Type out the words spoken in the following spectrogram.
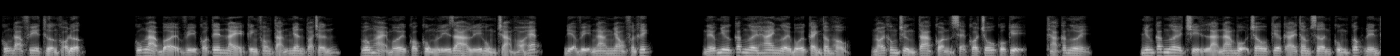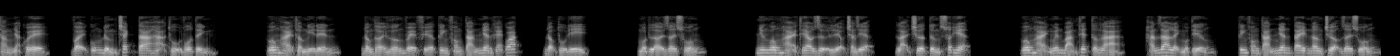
cũng đã phi thường khó được. Cũng là bởi vì có tên này kinh phong tán nhân tọa c h ấ n vương hải mới có cùng lý gia lý hùng trạm hò hét, địa vị ngang nhau phân khích. Nếu như các ngươi hai người bối cảnh thâm hậu nói không chừng ta còn sẽ có chỗ cố kỵ, thả các ngươi. Nhưng các ngươi chỉ là nam bộ châu kia cái thâm sơn cùng cốc đến thẳng nhà quê, vậy cũng đừng trách ta hạ thủ vô tình. Vương hải thầm nghĩ đến, đồng thời hướng về phía kinh phong tán nhân khẽ quát, động thủ đi. Một lời rơi xuống. Nhưng ông hải theo dự liệu tràn diện, lại chưa từng xuất hiện. Vương hải nguyên bản thiết tưởng là, hắn ra lệnh một tiếng, kinh phong tán nhân tay nâng trượng rơi xuống,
